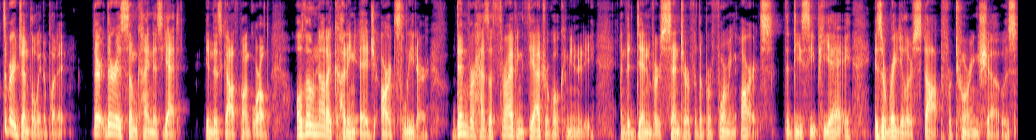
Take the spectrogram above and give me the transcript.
It's a very gentle way to put it. There, there is some kindness yet in this goth punk world. Although not a cutting edge arts leader, Denver has a thriving theatrical community, and the Denver Center for the Performing Arts, the DCPA, is a regular stop for touring shows.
